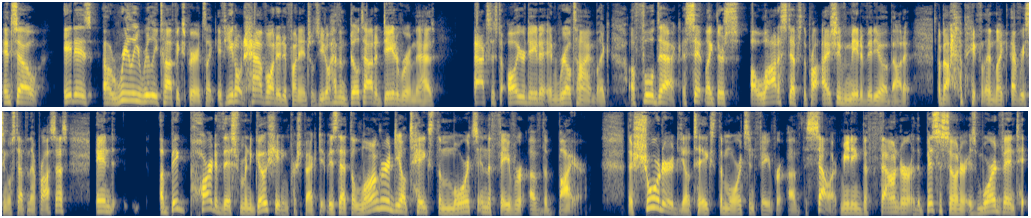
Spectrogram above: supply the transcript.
And so it is a really, really tough experience. Like if you don't have audited financials, you don't haven't built out a data room that has access to all your data in real time, like a full deck, a sit, like there's a lot of steps to the pro- I actually made a video about it, about how painful and like every single step in that process. And a big part of this from a negotiating perspective is that the longer a deal takes, the more it's in the favor of the buyer. The shorter a deal takes, the more it's in favor of the seller, meaning the founder or the business owner is more advanta-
